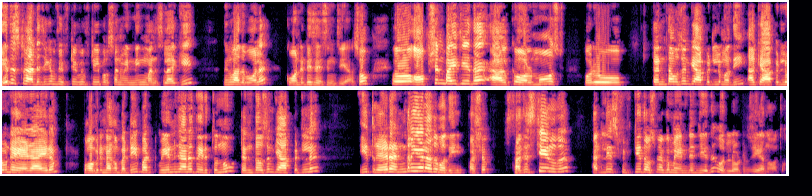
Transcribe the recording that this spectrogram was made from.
ഏത് സ്ട്രാറ്റജിക്കും ഫിഫ്റ്റി ഫിഫ്റ്റി പെർസെന്റ് വിന്നിങ് മനസ്സിലാക്കി നിങ്ങൾ അതുപോലെ ക്വാണ്ടിറ്റി സൈസിങ് ചെയ്യുക. സോ ഓപ്ഷൻ ബൈ ചെയ്ത ആൾക്ക് ഓൾമോസ്റ്റ് ഒരു ടെൻ തൗസൻഡ് ക്യാപിറ്റൽ മതി. ആ ക്യാപിറ്റൽ കൊണ്ട് ഏഴായിരം പ്രോഫിറ്റ് ഉണ്ടാക്കാൻ പറ്റി. ബട്ട് വീണ്ടും ഞാൻ തിരുത്തുന്നു. ടെൻ തൗസൻഡ് ക്യാപിറ്റൽ ഈ ട്രേഡ് എന്റർ ചെയ്യാൻ അത് മതി. പക്ഷെ സജസ്റ്റ് ചെയ്യുന്നത് അറ്റ്ലീസ്റ്റ് ഫിഫ്റ്റി തൗസൻഡ് ഒക്കെ മെയിന്റെയിൻ ചെയ്ത് ഒരു ലോട്ടർ ചെയ്യാൻ നോക്കാം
